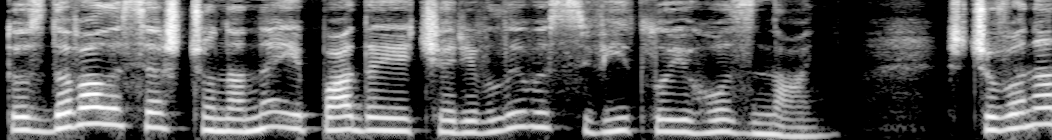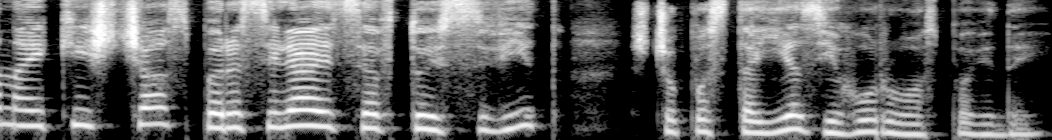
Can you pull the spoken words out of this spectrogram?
то здавалося, що на неї падає чарівливе світло його знань, що вона на якийсь час переселяється в той світ, що постає з його розповідей.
